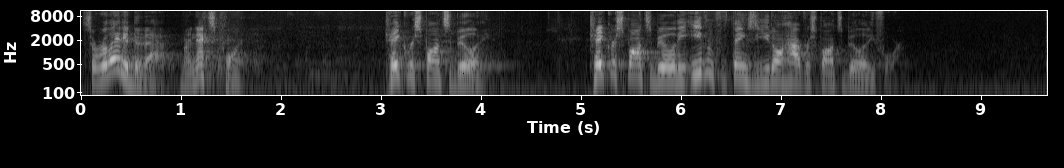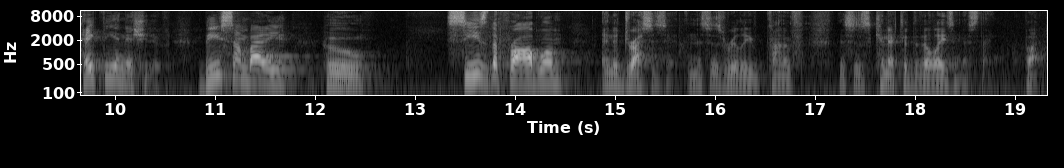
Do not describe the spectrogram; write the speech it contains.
So, related to that, my next point take responsibility. Take responsibility even for things that you don't have responsibility for. Take the initiative. Be somebody who sees the problem and addresses it. And this is really kind of this is connected to the laziness thing. But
